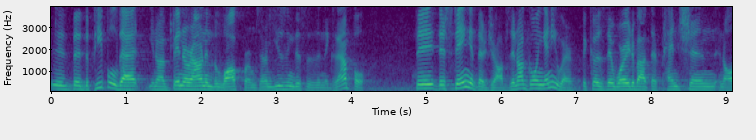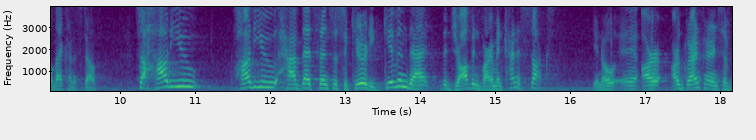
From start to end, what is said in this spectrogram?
the, the people that you know have been around in the law firms, and I'm using this as an example, they, they're staying at their jobs. They're not going anywhere because they're worried about their pension and all that kind of stuff. So how do you how do you have that sense of security given that the job environment kind of sucks? You know, eh, our, our grandparents have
